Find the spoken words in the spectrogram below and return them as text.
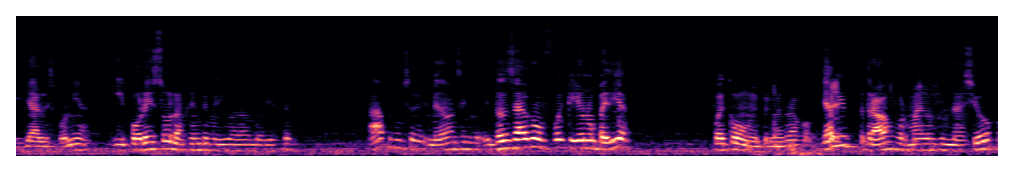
Y ya les ponía. Y por eso la gente me iba dando 10 pesos. Ah, pues no sé, me daban 5. Entonces algo fue que yo no pedía. Fue como mi primer trabajo. Ya Sí. mi trabajo formal en un gimnasio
